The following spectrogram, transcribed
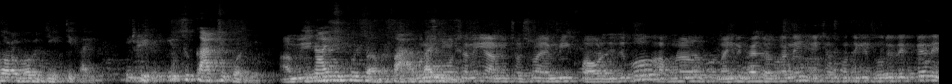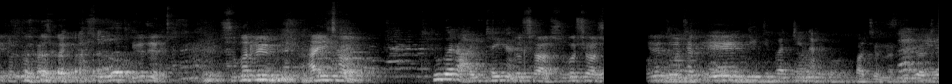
বড় বড় দেখতে পাই একটু- একটু কাছে করবে আমি নাই একটু পা- কোনো বাড়িয়ে সমস্যা নেই আমি চশমা এমনি পাওয়ার দিয়ে দেবো আপনার ম্যাগনিফায়ার দরকার নেই এই চশমা থেকে দূরে দেখবেন এই চশমা কাছে দেখবেন ঠিক আছে সুগার বি হাই ছ সুগার আইটাই না ছ সুগার ছ এ তো হচ্ছে এ দিতে পারছি না পাচ্ছেন না ঠিক আছে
